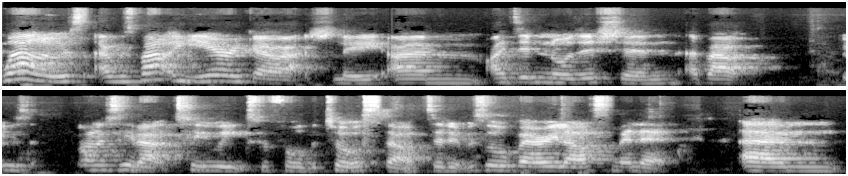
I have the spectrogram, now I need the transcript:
well, it was I was about a year ago actually. Um, I did an audition about it was honestly about two weeks before the tour started. It was all very last minute. Um,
